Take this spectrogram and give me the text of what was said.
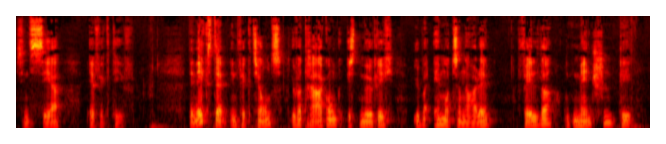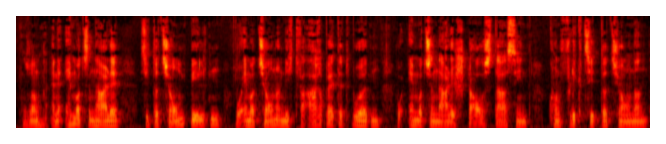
sind sehr effektiv. Die nächste Infektionsübertragung ist möglich über emotionale Felder und Menschen, die eine emotionale Situation bilden, wo Emotionen nicht verarbeitet wurden, wo emotionale Staus da sind, Konfliktsituationen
